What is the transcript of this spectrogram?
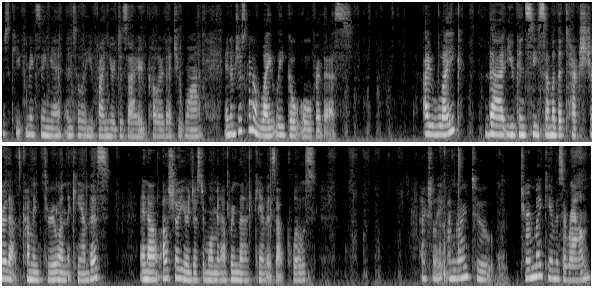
Just keep mixing it until you find your desired color that you want. And I'm just going to lightly go over this. I like that you can see some of the texture that's coming through on the canvas. And I'll, I'll show you in just a moment. I'll bring the canvas up close. Actually, I'm going to turn my canvas around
